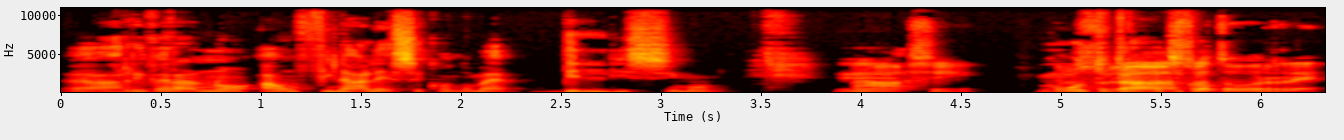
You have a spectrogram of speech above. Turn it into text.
eh, arriveranno a un finale, secondo me, bellissimo. eh, Ah, sì. Molto sulla- tragico. Sulla torre.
